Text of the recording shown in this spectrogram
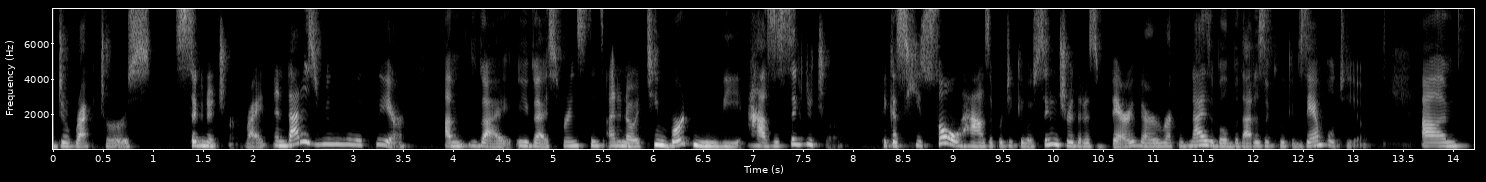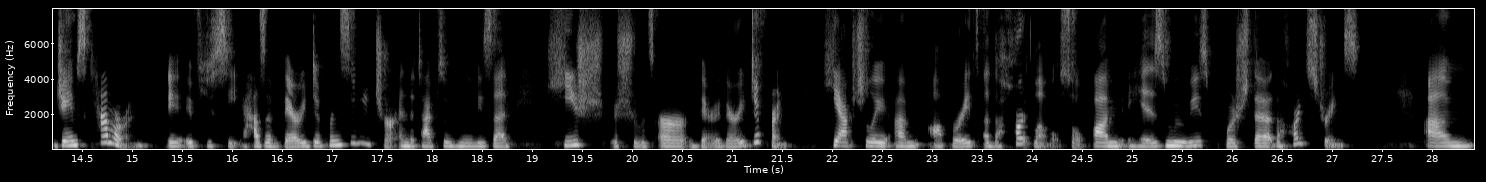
director's signature, right? And that is really, really clear. Um, you guys, you guys, for instance, I don't know, a Tim Burton movie has a signature because his soul has a particular signature that is very, very recognizable. But that is a quick example to you. Um, James Cameron, if you see, has a very different signature, and the types of movies that he sh- shoots are very, very different. he actually um, operates at the heart level. So um, his movies push the the heartstrings. Um,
